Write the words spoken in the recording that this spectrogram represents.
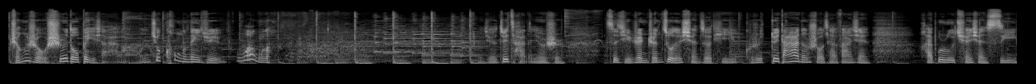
整首诗都背下来了，就空的那句忘了。我觉得最惨的就是自己认真做的选择题，可是对答案的时候才发现，还不如全选 C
